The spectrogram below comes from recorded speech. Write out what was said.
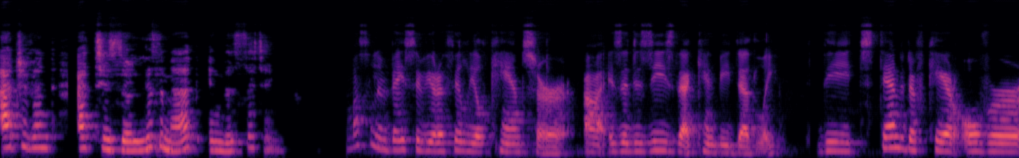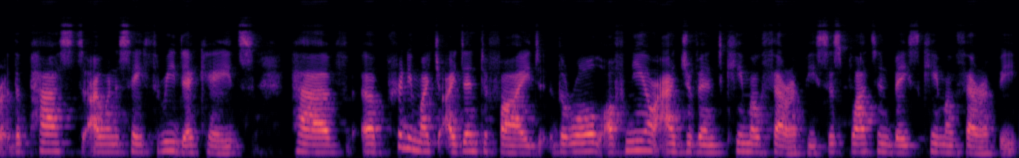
adjuvant atezolizumab in this setting. Muscle invasive urothelial cancer uh, is a disease that can be deadly. The standard of care over the past, I want to say, three decades have uh, pretty much identified the role of neoadjuvant chemotherapy, cisplatin based chemotherapy,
